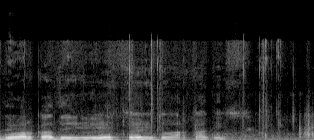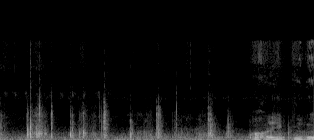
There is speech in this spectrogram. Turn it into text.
દ્વારકાધીશ જય દ્વારકાધીશ. પાણી પી લે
